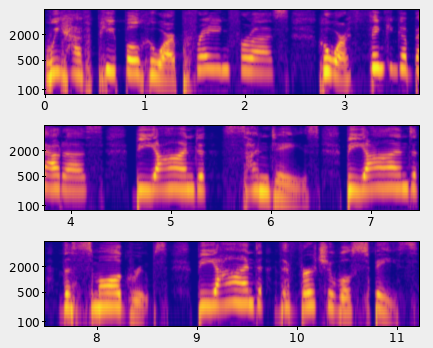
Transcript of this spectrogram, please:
We have people who are praying for us, who are thinking about us beyond Sundays, beyond the small groups, beyond the virtual space.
